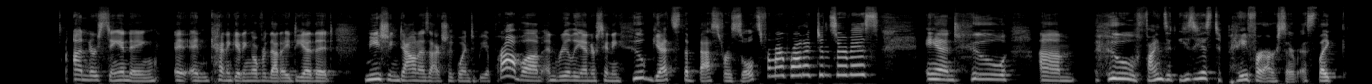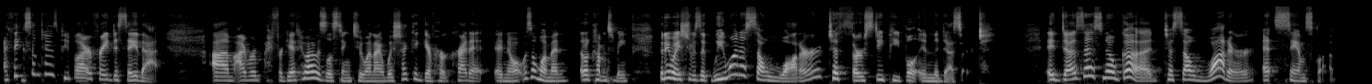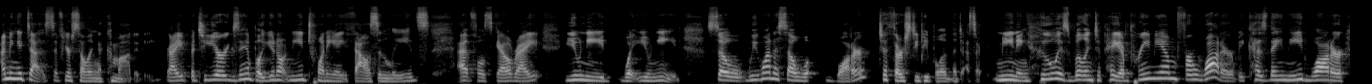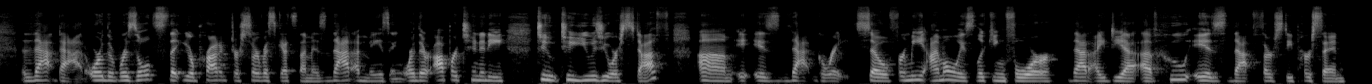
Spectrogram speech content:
understanding and, and, kind of getting over that idea that niching down is actually going to be a problem and really understanding who gets the best results from our product and service and who um, who finds it easiest to pay for our service like i think sometimes people are afraid to say that um, I, re- I forget who i was listening to and i wish i could give her credit. I know it was a woman. It'll come to me. But anyway she was like we want to sell water to thirsty people in the desert it does us no good to sell water at Sam's Club. I mean, it does if you're selling a commodity, right? But to your example, you don't need 28,000 leads at full scale, right? You need what you need. So we want to sell water to thirsty people in the desert, meaning who is willing to pay a premium for water because they need water that bad, or the results that your product or service gets them is that amazing, or their opportunity to to use your stuff um, is that great. So for me, I'm always looking for that idea of who is that thirsty person person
